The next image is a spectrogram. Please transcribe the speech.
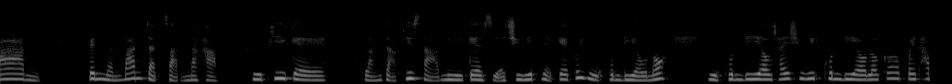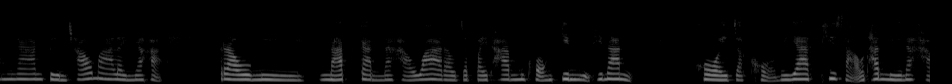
บ้าน เป็นเหมือนบ้านจัดสรรนะคะ คือพี่แก หลังจากที่สามีแกเสียชีวิตเนี่ยแกก็อยู่คนเดียวเนาะอยู่คนเดียวใช้ชีวิตคนเดียว แล้วก็ไปทำงานตื่นเช้ามาอะไรเงี้ยค่ะ เรามีนัดกันนะคะว่าเราจะไปทำของกินอยู่ที่นั่นพลอยจะขออนุญาตพี่สาวท่านนี้นะคะ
